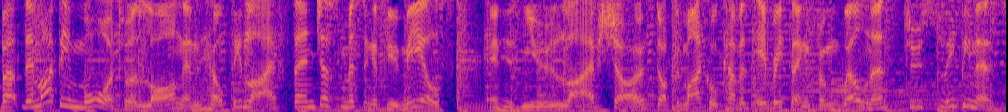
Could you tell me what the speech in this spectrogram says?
but there might be more to a long and healthy life than just missing a few meals. In his new live show, Dr. Michael covers everything from wellness to sleepiness,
